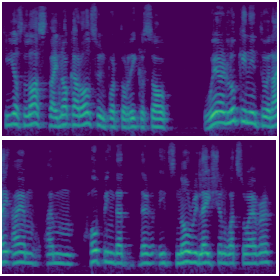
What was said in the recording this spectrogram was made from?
He just lost by knockout also in Puerto Rico. So we're looking into it. I, I am I'm hoping that there it's no relation whatsoever,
